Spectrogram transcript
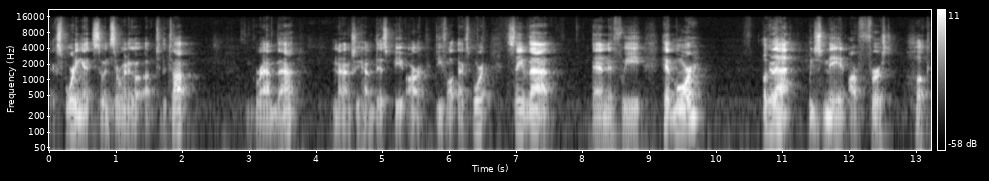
exporting it. So instead we're going to go up to the top, grab that, and now actually have this be our default export. Save that, and if we hit more, look at that. We just made our first hook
